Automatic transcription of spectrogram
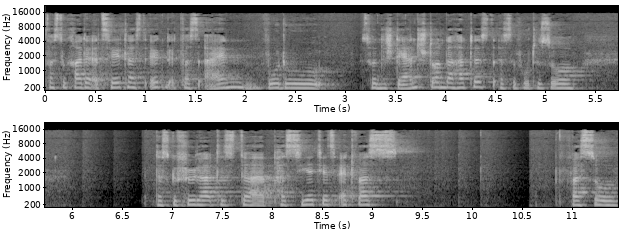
was du gerade erzählt hast, irgendetwas ein, wo du so eine Sternstunde hattest, also wo du so das Gefühl hattest, da passiert jetzt etwas, was so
